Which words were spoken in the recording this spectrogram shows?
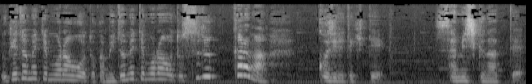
受け止めてもらおうとか認めてもらおうとするからまあこじれてきて寂しくなって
